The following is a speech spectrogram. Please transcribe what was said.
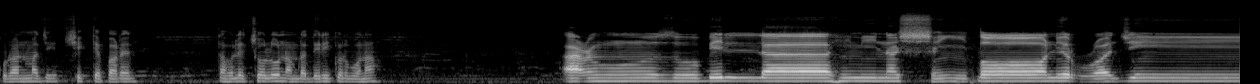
কোরআন মাজিদ শিখতে পারেন তাহলে চলুন আমরা দেরি করব না أعوذ بالله من الشيطان الرجيم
